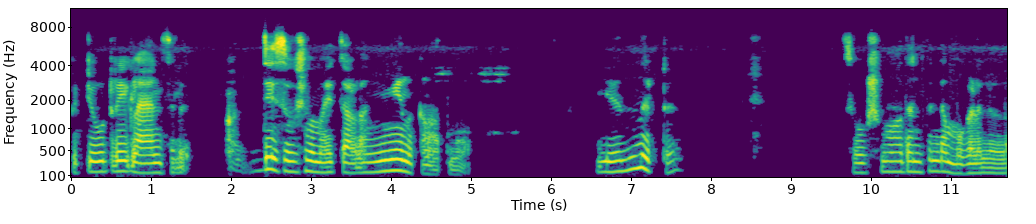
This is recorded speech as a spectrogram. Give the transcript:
പിറ്റ്യൂട്ടറി ഗ്ലാൻസിൽ അതിസൂക്ഷ്മമായി തിളങ്ങി നിൽക്കണം ആത്മാവ് എന്നിട്ട് സൂക്ഷ്മോദനത്തിന്റെ മുകളിലുള്ള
